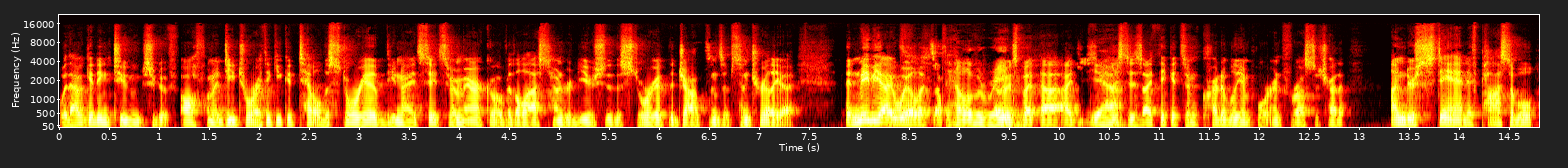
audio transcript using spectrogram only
without getting too sort of off on a detour, I think you could tell the story of the United States of America over the last hundred years through the story of the Johnsons of Centralia. And maybe I will. It's It's a hell of a read. but uh, I just, Yeah. this is I think it's incredibly important for us to try to understand, if possible,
